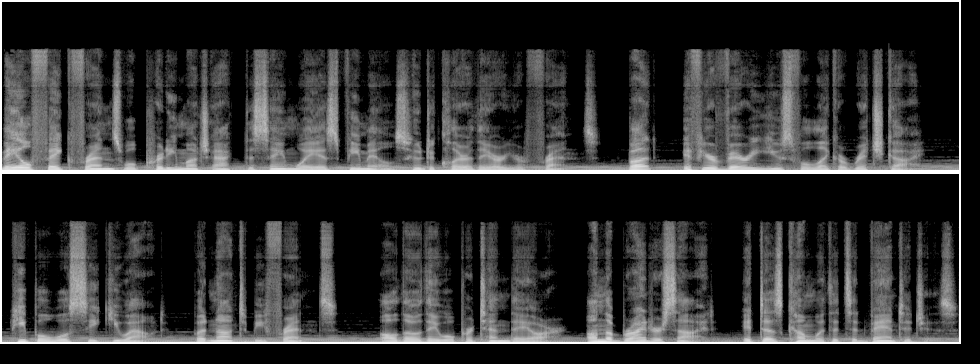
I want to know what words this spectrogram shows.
Male fake friends will pretty much act the same way as females who declare they are your friends. But if you're very useful like a rich guy, people will seek you out, but not to be friends, although they will pretend they are. On the brighter side, it does come with its advantages.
